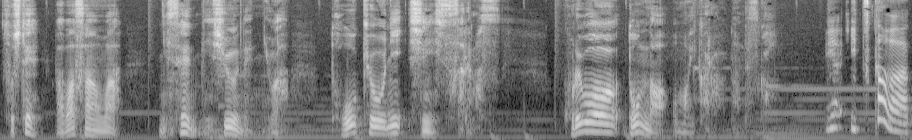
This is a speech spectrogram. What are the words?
そして馬場さんは2020年には東京に進出されます。これはどんな思いからなんですか？いや、いつかは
